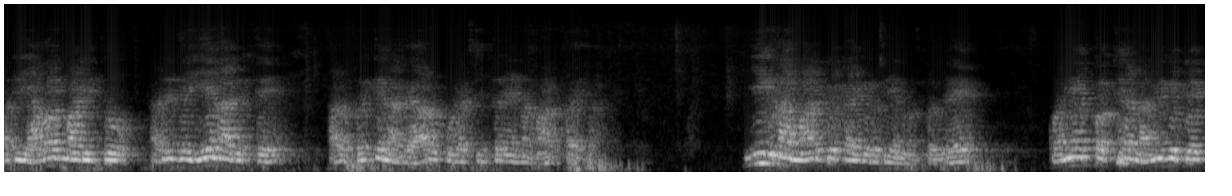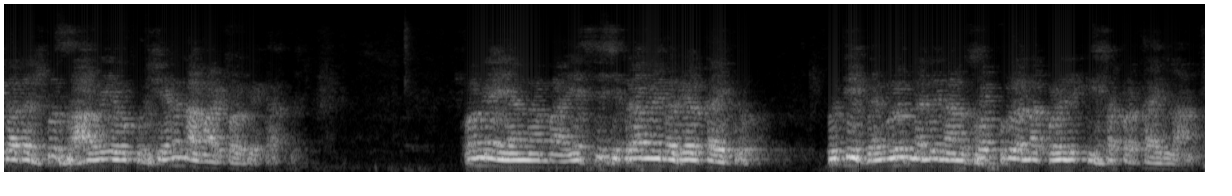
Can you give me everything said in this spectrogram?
ಅದು ಯಾವಾಗ ಮಾಡಿತ್ತು ಅದರಿಂದ ಏನಾಗುತ್ತೆ ಅದ್ರ ಬಗ್ಗೆ ನಾವು ಯಾರು ಕೂಡ ಚಿಂತನೆಯನ್ನ ಮಾಡ್ತಾ ಇಲ್ಲ. ಈಗ ನಾವು ಮಾಡಬೇಕಾಗಿರೋದು ಏನು ಅಂತಂದ್ರೆ ಕೊನೆಯ ಪಕ್ಷ ನಮಗೆ ಬೇಕಾದಷ್ಟು ಸಾವಯವ ಕೃಷಿಯನ್ನು ನಾವು ಮಾಡ್ಕೊಳ್ಬೇಕಾಗ್ತದೆ. ಒಮ್ಮೆ ನಮ್ಮ ಎಸ್ ಟಿ ಸಿದ್ದರಾಮಯ್ಯ ಹೇಳ್ತಾ ಇದ್ರು, ಬುದ್ಧಿ ಬೆಂಗಳೂರಿನಲ್ಲಿ ನಾನು ಸೊಪ್ಪುಗಳನ್ನ ಕೊಡ್ಲಿಕ್ಕೆ ಇಷ್ಟಪಡ್ತಾ ಇಲ್ಲ ಅಂತ.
